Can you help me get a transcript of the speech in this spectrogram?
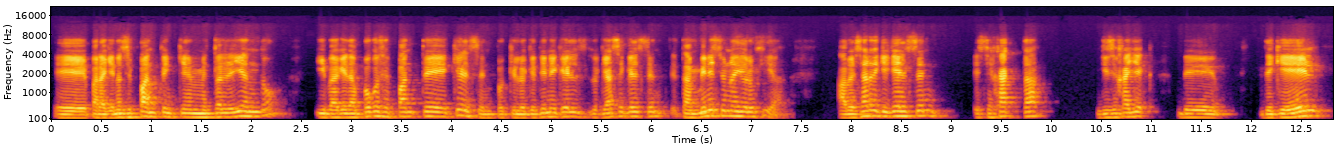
eh, para que no se espanten quien me está leyendo, y para que tampoco se espante Kelsen, porque lo que, tiene Kelsen, lo que hace Kelsen también es una ideología. A pesar de que Kelsen se jacta, dice Hayek, de, que él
